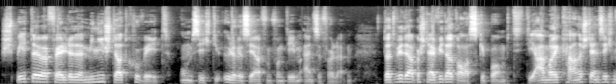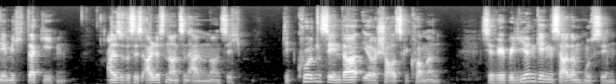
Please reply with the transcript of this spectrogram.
später überfällt er die Ministadt Kuwait, um sich die Ölreserven von dem einzuverleiben. Dort wird er aber schnell wieder rausgebombt. Die Amerikaner stellen sich nämlich dagegen. Also das ist alles 1991. Die Kurden sehen da ihre Chance gekommen. Sie rebellieren gegen Saddam Hussein.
